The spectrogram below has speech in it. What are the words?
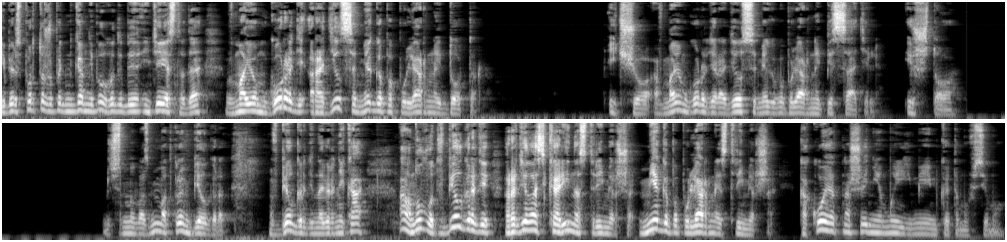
Киберспорт тоже по деньгам неплохо. Интересно, да? В моем городе родился мегапопулярный дотер. И чё? А в моем городе родился мегапопулярный писатель. И что? Сейчас мы возьмем, откроем Белгород. В Белгороде наверняка... А, ну вот, в Белгороде родилась Карина стримерша. Мега популярная стримерша. Какое отношение мы имеем к этому всему?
